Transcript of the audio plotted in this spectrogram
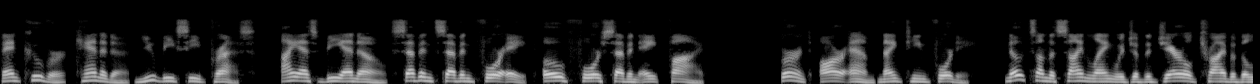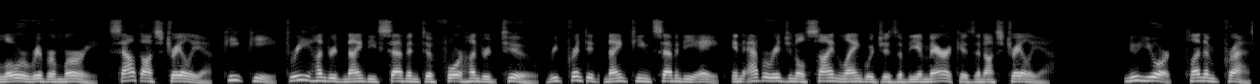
Vancouver, Canada, UBC Press. ISBN 0-7748-04785. Berndt, R. M. 1940. Notes on the Sign Language of the Gerald Tribe of the Lower River Murray, South Australia, pp. 397-402, reprinted 1978 in Aboriginal Sign Languages of the Americas and Australia. New York, Plenum Press,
